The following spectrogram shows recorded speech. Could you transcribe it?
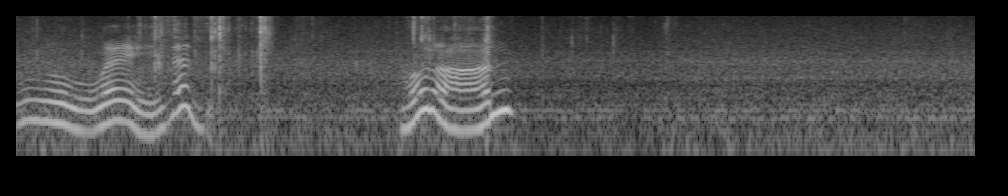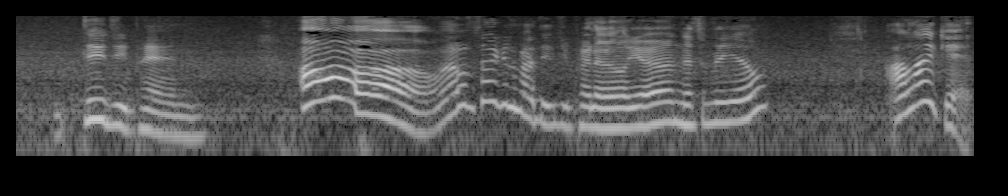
No way. Is that... Hold on. DigiPen. Oh! I was talking about DigiPen earlier in this video. I like it.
